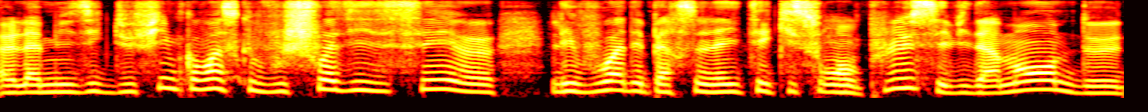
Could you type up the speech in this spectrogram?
euh, la musique du film. Comment est-ce que vous choisissez les voix des personnalités qui sont en plus, évidemment, de,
